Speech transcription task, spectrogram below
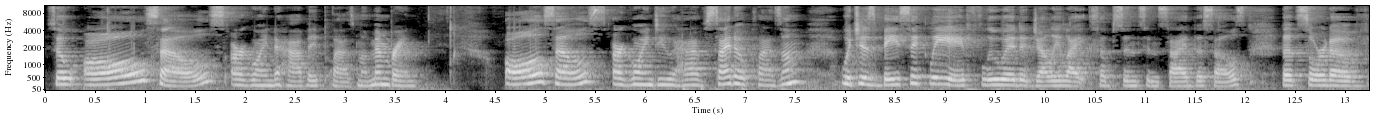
So all cells are going to have a plasma membrane. All cells are going to have cytoplasm, which is basically a fluid jelly-like substance inside the cells that's sort of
